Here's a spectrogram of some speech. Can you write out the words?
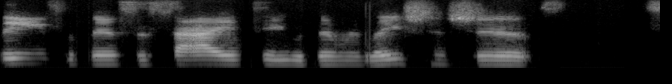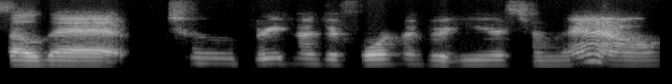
things within society, within relationships, so that two, 300, 400 years from now,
